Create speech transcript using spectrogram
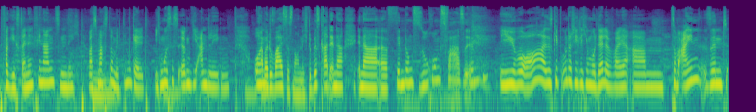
vergiss deine Finanzen nicht. Was machst du mit dem Geld? Ich muss es irgendwie anlegen. Und Aber du weißt es noch nicht. Du bist gerade in einer, in einer äh, Findungssuchungsphase irgendwie? Ja, also es gibt unterschiedliche Modelle, weil ähm, zum einen sind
